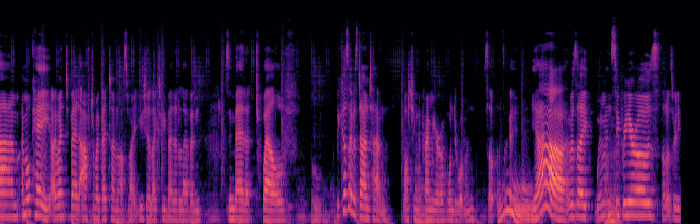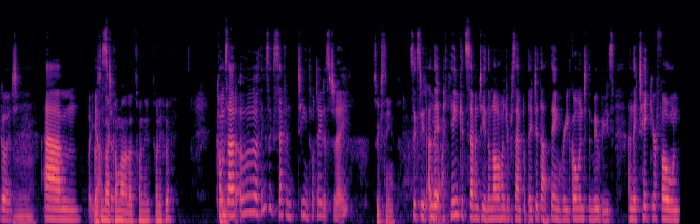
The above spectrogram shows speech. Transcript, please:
um I'm okay. I went to bed after my bedtime last night. Usually I like to be in bed at 11. I was in bed at 12 Ooh. because I was downtown watching the Oh. premiere of Wonder Woman. So that's okay. Yeah, it was like women Oh. superheroes. Thought it was really good. Mm. Um, but yeah, Doesn't that still- come out at 20, 25th? comes 20 out. Oh, I think it's like seventeenth. What date is today? 16th. 16th. And they i think it's 17th. I'm not 100, percent but they did that thing where you go into the movies and they take your phone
